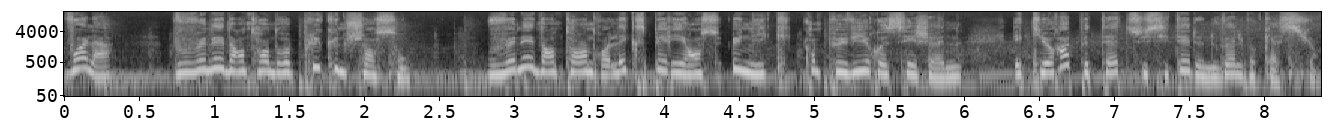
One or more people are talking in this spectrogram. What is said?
Voilà, vous venez d'entendre plus qu'une chanson. Vous venez d'entendre l'expérience unique qu'ont pu vivre ces jeunes et qui aura peut-être suscité de nouvelles vocations.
